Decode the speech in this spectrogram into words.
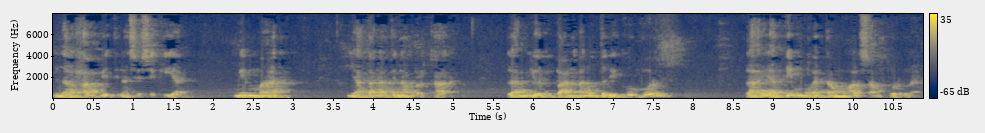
Minal habbi tina sesekian mimma nyatana tina perkara. Lam yudban anu teu dikubur la yatimmu eta moal sampurna.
